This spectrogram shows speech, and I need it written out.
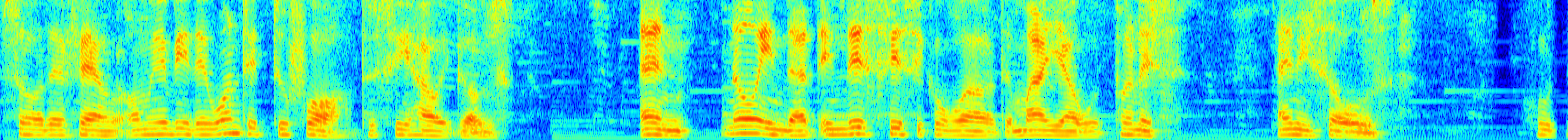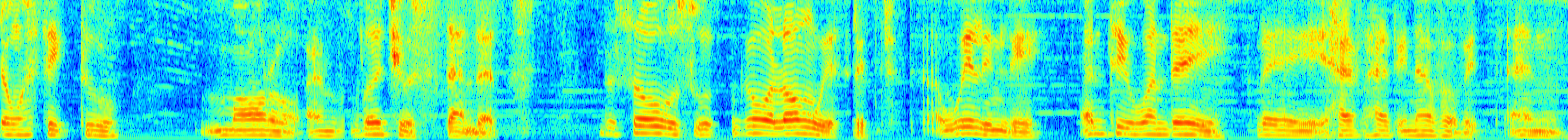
So they fail, or maybe they wanted to fall to see how it goes. And knowing that in this physical world, the Maya would punish any souls who don't stick to moral and virtuous standards. The souls will go along with it uh, willingly until one day they have had enough of it and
